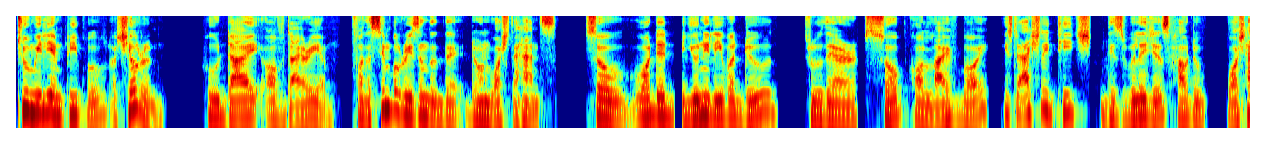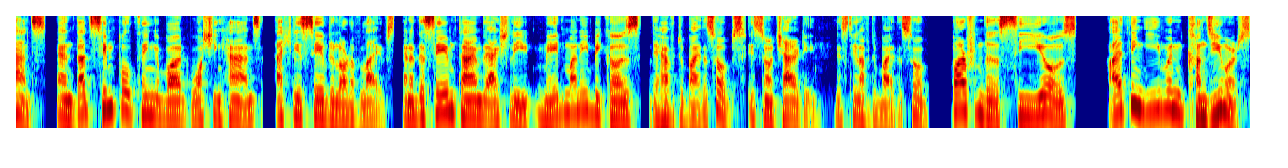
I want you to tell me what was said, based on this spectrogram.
2 million people, uh, children, who die of diarrhea for the simple reason that they don't wash their hands. So, what did Unilever do through their soap called Lifebuoy? Is to actually teach these villagers how to wash hands. And that simple thing about washing hands actually saved a lot of lives. And at the same time, they actually made money because they have to buy the soaps. It's not charity, they still have to buy the soap. Apart from the CEOs, I think even consumers,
